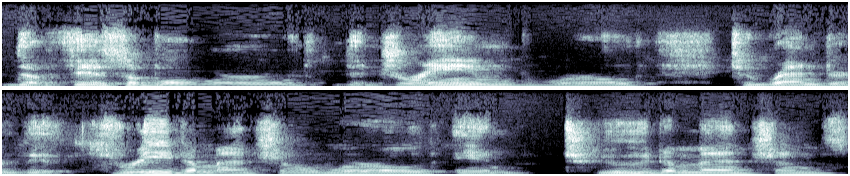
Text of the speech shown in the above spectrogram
the visible world, the dreamed world, to render the three dimensional world in two dimensions.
